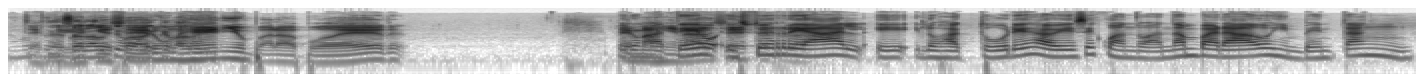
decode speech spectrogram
no Esa es la que última ser vez que un vi. genio para poder. Pero Mateo, esto este es real. Eh, los actores a veces cuando andan varados inventan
